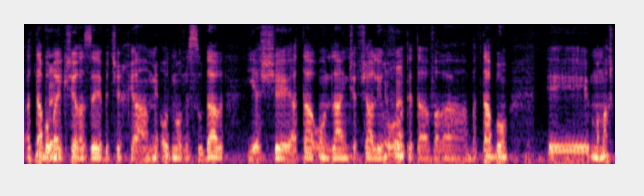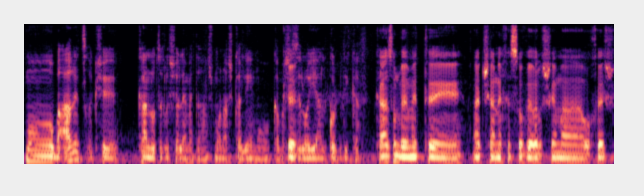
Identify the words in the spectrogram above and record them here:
הטאבו אוקיי. okay. בהקשר הזה בצ'כיה מאוד מאוד מסודר, יש אה, אתר אונליין שאפשר לראות יפה. את ההעברה בטאבו, אה, ממש כמו בארץ, רק שכאן לא צריך לשלם את השמונה שקלים או כמה כן. שזה לא יהיה על כל בדיקה. כמה זמן באמת אה, עד שהנכס עובר על שם הרוכש?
